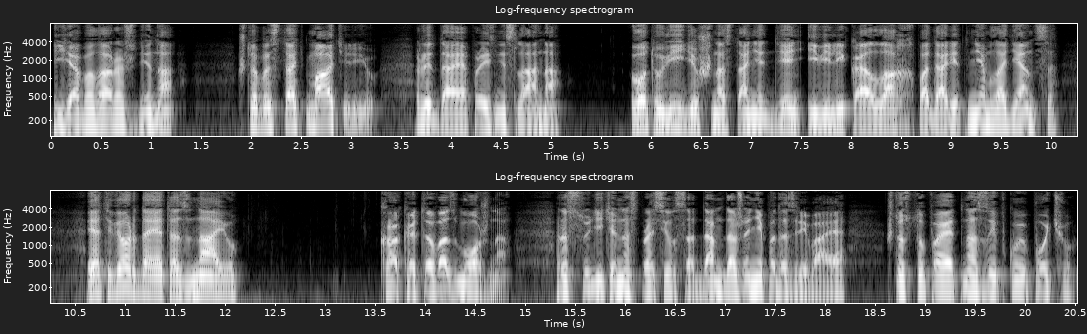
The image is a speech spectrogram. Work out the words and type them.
«Я была рождена, чтобы стать матерью», — рыдая, произнесла она. «Вот увидишь, настанет день, и великий Аллах подарит мне младенца. Я твердо это знаю». «Как это возможно?» — рассудительно спросил Саддам, даже не подозревая, что ступает на зыбкую почву.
